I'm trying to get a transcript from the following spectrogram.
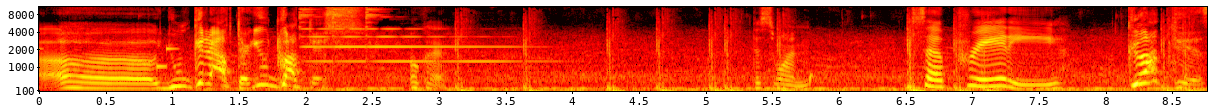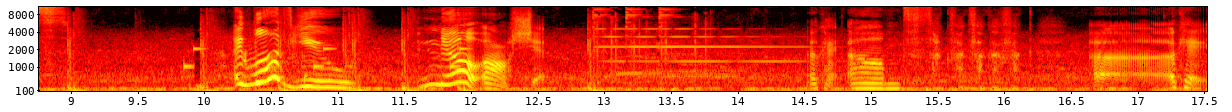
Uh, you get out there. You got this. Okay. This one. So pretty. Got this. I love you. No. Oh, shit. Okay. Um, fuck, fuck, fuck, fuck, fuck. Uh, okay.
